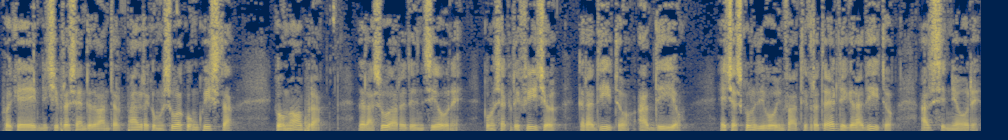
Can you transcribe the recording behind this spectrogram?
poiché Egli ci presenta davanti al Padre come sua conquista, come opera della sua redenzione, come sacrificio gradito a Dio. E ciascuno di voi, infatti, fratelli, è gradito al Signore.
